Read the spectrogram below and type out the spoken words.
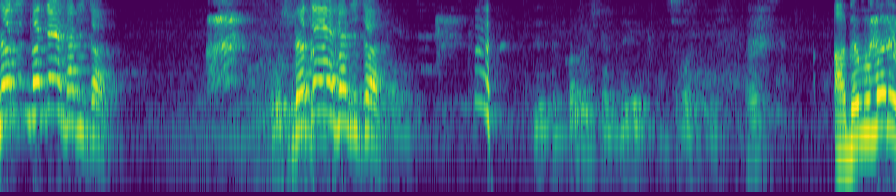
ne, ne kadar satıyorsun? Ne kadar satıyorsun? Adamın var ya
